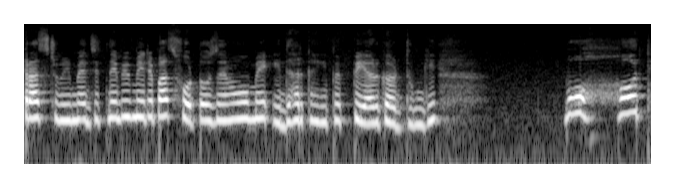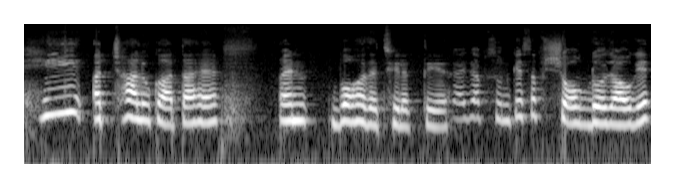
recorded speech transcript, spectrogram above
ट्रस्ट मी मैं जितने भी मेरे पास फ़ोटोज़ हैं, वो मैं इधर कहीं पे पेयर कर दूँगी। बहुत ही अच्छा लुक आता है एंड बहुत अच्छी लगती है। आप सुन के सब शॉक्ड हो जाओगे।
